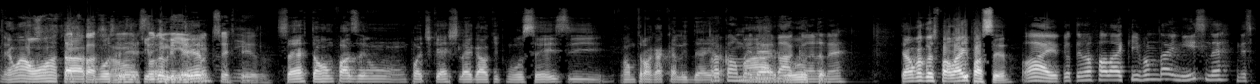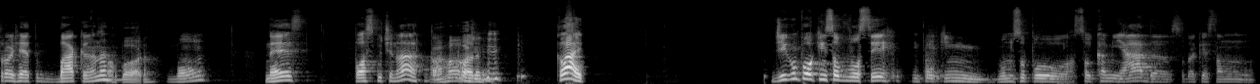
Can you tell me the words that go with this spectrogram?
É uma honra estar com vocês Satisfação, aqui toda minha, primeiro. com certeza. Certo? Então vamos fazer um podcast legal aqui com vocês e vamos trocar aquela ideia. Trocar uma ideia bacana, né? Tem alguma coisa pra falar aí, parceiro? Olha, o que eu tenho a falar aqui, vamos dar início, né? Nesse projeto bacana, Bora. bom, né? Posso continuar? Então, Bora. Clyde, diga um pouquinho sobre você, um pouquinho, vamos supor, a sua caminhada sobre a questão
